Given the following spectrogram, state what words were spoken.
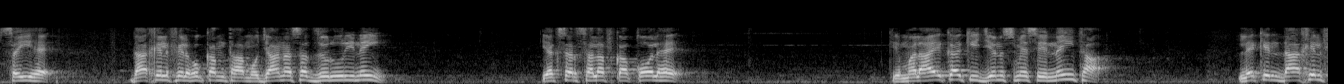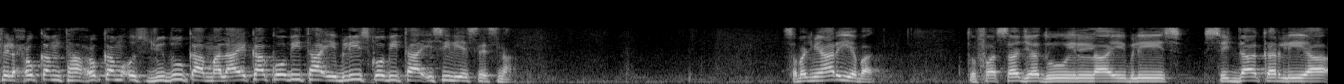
صحیح ہے۔ داخل فی الحکم تھا، مجانست ضروری نہیں۔ یہ اکثر سلف کا قول ہے کہ ملائکہ کی جنس میں سے نہیں تھا۔ لیکن داخل فی الحکم تھا، حکم اس جدو کا، ملائکہ کو بھی تھا، ابلیس کو بھی تھا، اسی لیے استثنا سمجھ میں آ رہی ہے بات؟ تو فس جدو اللہ ابلیس، سجدہ کر لیا۔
